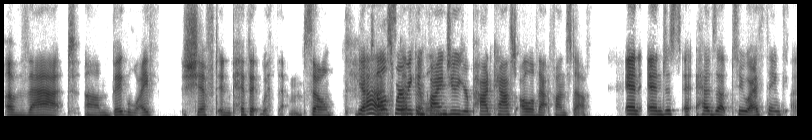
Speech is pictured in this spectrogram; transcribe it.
of that um, big life shift and pivot with them. So, yeah, tell us where definitely. we can find you, your podcast, all of that fun stuff. And and just heads up too, I think uh,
